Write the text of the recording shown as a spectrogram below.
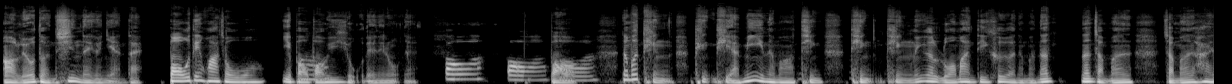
啊，聊短信那个年代，煲电话粥不？一包包一宿的那种的。包啊，包啊，包啊，那不挺挺甜蜜的吗？挺挺挺那个罗曼蒂克的吗？那那怎么怎么还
